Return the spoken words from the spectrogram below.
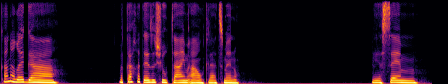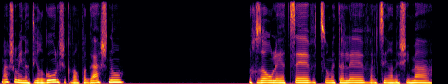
כאן הרגע לקחת איזשהו טיים אאוט לעצמנו. ליישם משהו מן התרגול שכבר פגשנו, לחזור ולייצב את תשומת הלב על ציר הנשימה,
